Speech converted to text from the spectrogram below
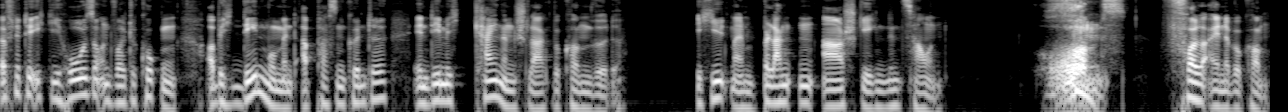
öffnete ich die Hose und wollte gucken, ob ich den Moment abpassen könnte, in dem ich keinen Schlag bekommen würde. Ich hielt meinen blanken Arsch gegen den Zaun. Rums! Voll eine bekommen.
